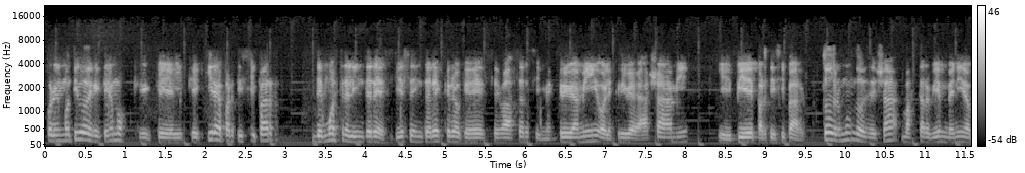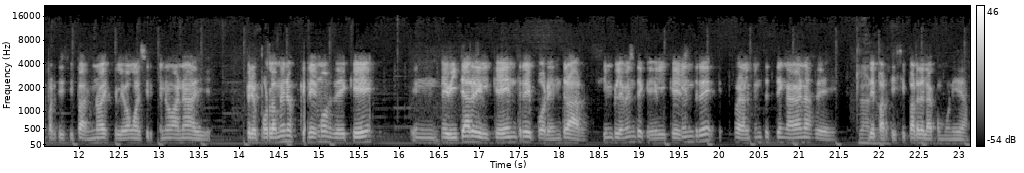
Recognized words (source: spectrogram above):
por el motivo de que queremos que, que el que quiera participar demuestre el interés. Y ese interés creo que se va a hacer si me escribe a mí o le escribe allá a mí y pide participar. Todo el mundo desde ya va a estar bienvenido a participar, no es que le vamos a decir que no a nadie, pero por lo menos queremos de que evitar el que entre por entrar, simplemente que el que entre realmente tenga ganas de, participar de la comunidad.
